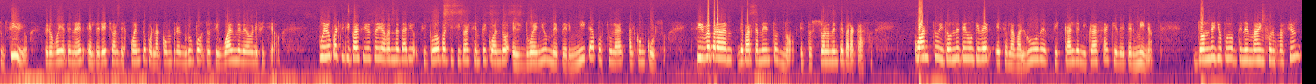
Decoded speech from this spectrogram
subsidio, pero voy a tener el derecho al descuento por la compra en grupo, entonces igual me veo beneficiado. ¿Puedo participar si yo soy arrendatario? Sí puedo participar siempre y cuando el dueño me permita postular al concurso. ¿Sirve para de- departamentos? No, esto es solamente para casa. ¿Cuánto y dónde tengo que ver? Es el avalúo fiscal de mi casa que determina. ¿Dónde yo puedo obtener más información?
